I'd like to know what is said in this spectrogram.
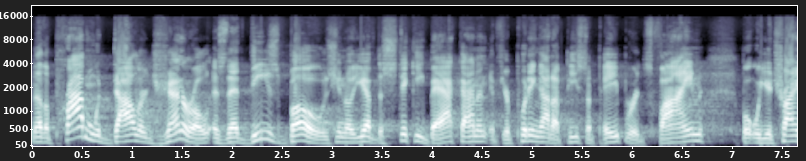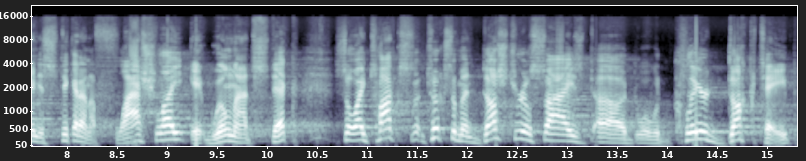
Now, the problem with Dollar General is that these bows, you know, you have the sticky back on it. If you're putting on a piece of paper, it's fine. But when you're trying to stick it on a flashlight, it will not stick. So I took some industrial sized uh, clear duct tape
